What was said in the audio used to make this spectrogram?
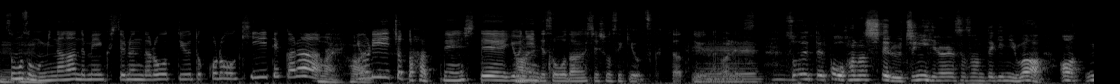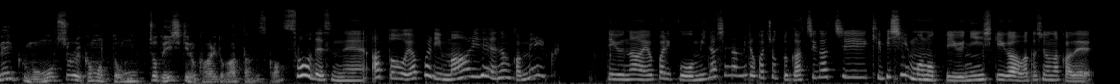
うん。そもそもみんななんでメイクしてるんだろうっていうところを聞いてから、よりちょっと発展して4人で相談して書籍を作ったっていう流れです。そうやってこう話してるうちに平安さんさん的にはあメイクも面白いかもって思うちょっと意識の変わりとかあったんですか？そうですね。あとやっぱり周りでなんかメイクっていうのはやっぱりこう身だしなみとかちょっとガチガチ厳しいものっていう認識が私の中で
